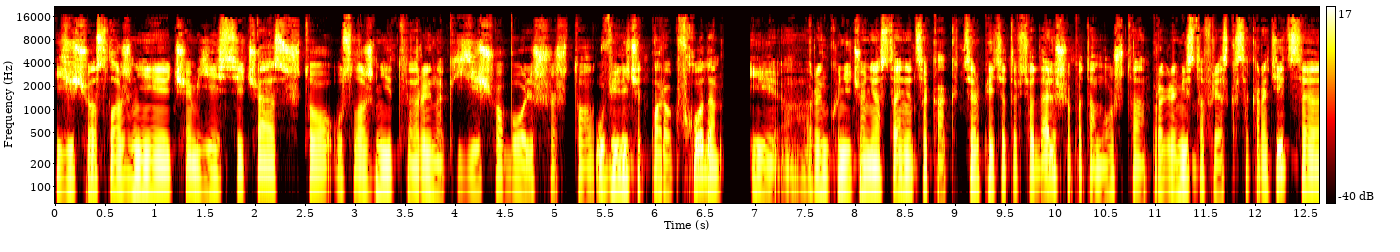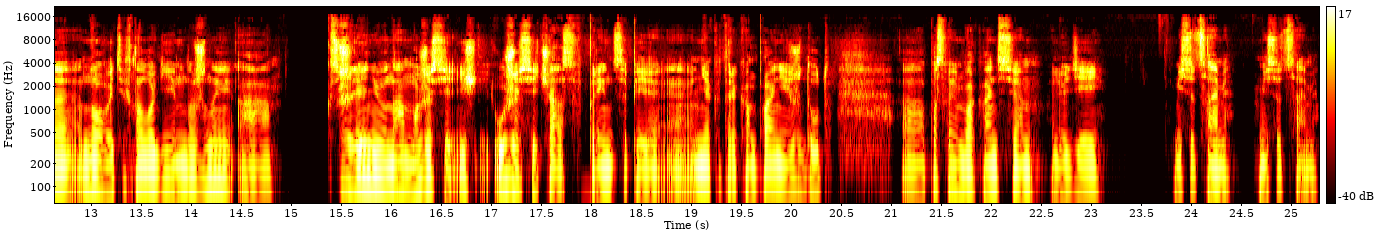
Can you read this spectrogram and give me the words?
еще сложнее, чем есть сейчас, что усложнит рынок еще больше, что увеличит порог входа, и рынку ничего не останется, как терпеть это все дальше, потому что программистов резко сократится, новые технологии им нужны, а К сожалению, нам уже, уже сейчас, в принципе, э, некоторые компании ждут э, по своим вакансиям людей месяцами, месяцами.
